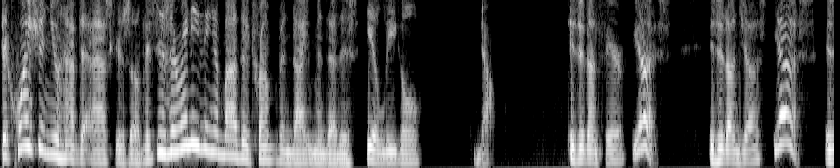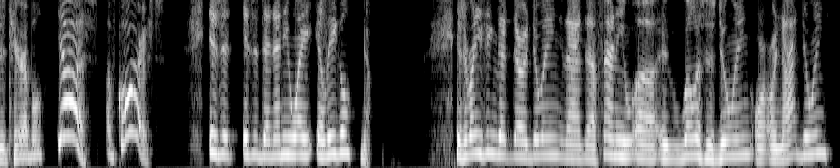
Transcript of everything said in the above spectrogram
the question you have to ask yourself is, is there anything about the Trump indictment that is illegal? No. Is it unfair? Yes. Is it unjust? Yes. Is it terrible? Yes, of course. Is it, is it in any way illegal? No. Is there anything that they're doing that uh, Fani uh, Willis is doing or, or not doing?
